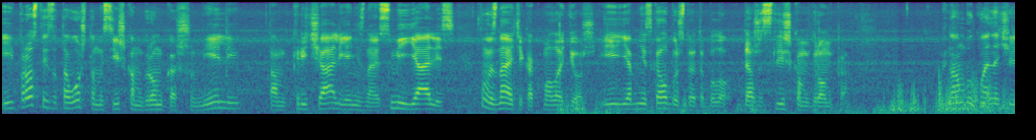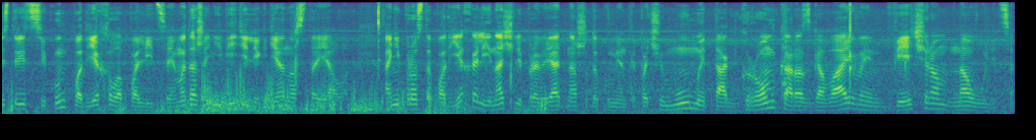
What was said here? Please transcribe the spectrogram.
И просто из-за того, что мы слишком громко шумели, там кричали, я не знаю, смеялись, ну, вы знаете, как молодежь. И я бы не сказал бы, что это было даже слишком громко. Нам буквально через 30 секунд подъехала полиция. Мы даже не видели, где она стояла. Они просто подъехали и начали проверять наши документы. Почему мы так громко разговариваем вечером на улице?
